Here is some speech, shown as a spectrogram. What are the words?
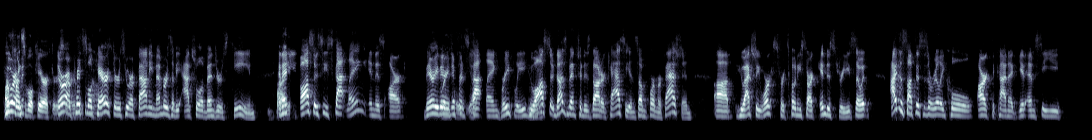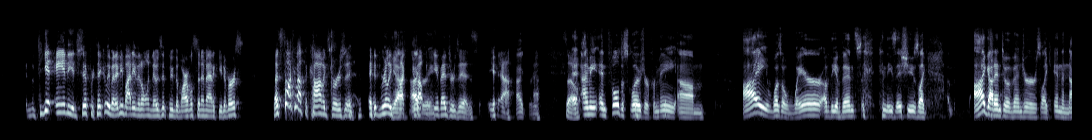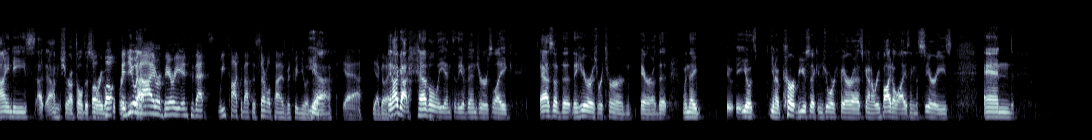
our are, principal characters. There are principal characters who are founding members of the actual Avengers team. And right. then you also see Scott Lang in this arc, very, very briefly, different Scott Lang, briefly, who mm-hmm. also does mention his daughter Cassie in some form or fashion, uh, who actually works for Tony Stark Industries. So it I just thought this is a really cool arc to kind of get MC to get Andy and Schiff particularly, but anybody that only knows it through the Marvel Cinematic Universe. Let's talk about the comics version and really yeah, talk about what the Avengers is. Yeah, I agree. Yeah. So I mean, in full disclosure, for me, um, I was aware of the events in these issues. Like, I got into Avengers like in the '90s. I, am sure I've told this story well, before. and you got, and I are very into that. We talked about this several times between you and yeah, me. Yeah, yeah, Yeah. Go ahead. And I got heavily into the Avengers like as of the the Heroes Return era. That when they you know you know Kurt Busiek and George Perez kind of revitalizing the series, and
